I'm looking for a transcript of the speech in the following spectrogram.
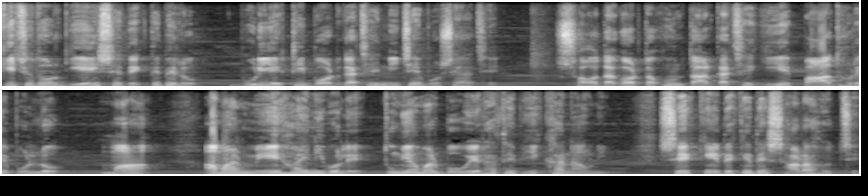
কিছু দূর গিয়েই সে দেখতে পেল, বুড়ি একটি বটগাছের নিচে বসে আছে। সওদাগর তখন তার কাছে গিয়ে পা ধরে বলল, মা, আমার মেয়ে হয়নি বলে তুমি আমার বউয়ের হাতে ভিক্ষা নাওনি। সে কেঁদে কেঁদে সারা হচ্ছে।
